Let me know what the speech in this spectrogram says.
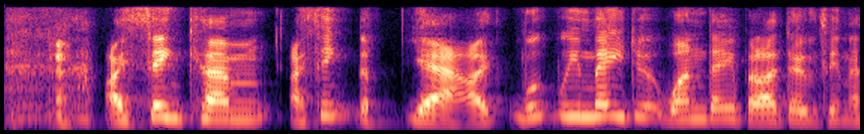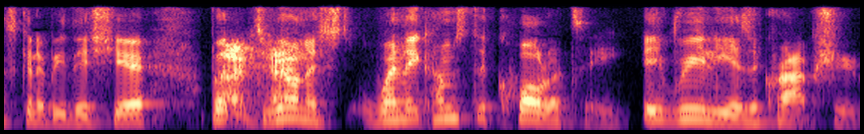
I think um I think the yeah I, we we may do it one day, but I don't think that's going to be this year. But to be honest, when it comes to quality, it really is a crapshoot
